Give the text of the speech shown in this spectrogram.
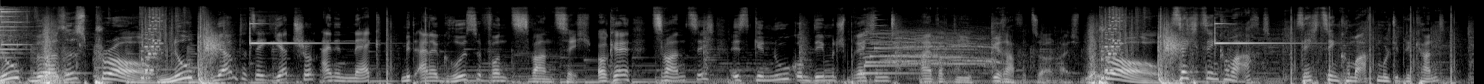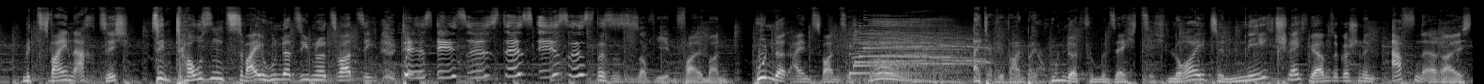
Noob vs. Pro. Noob, wir haben tatsächlich jetzt schon einen Neck mit einer Größe von 20. Okay? 20 ist genug, um dementsprechend einfach die Giraffe zu erreichen. Pro. 16,8. 16,8 Multiplikant mit 82 sind 1227. Das ist es, das ist es. Das ist es auf jeden Fall, Mann. 121. Oh. Alter, wir waren bei 165. Leute, nicht schlecht. Wir haben sogar schon den Affen erreicht.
